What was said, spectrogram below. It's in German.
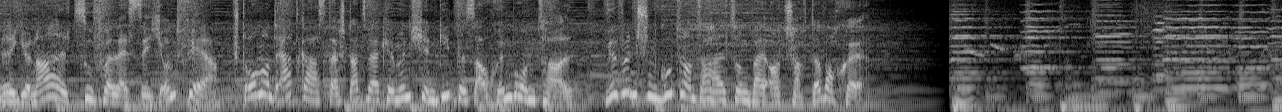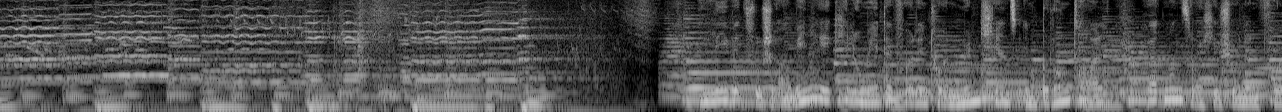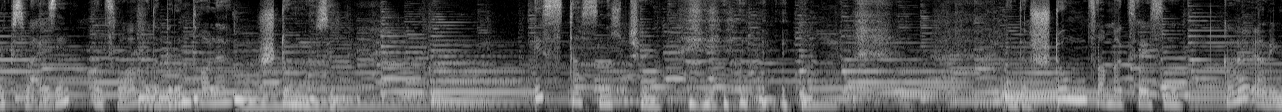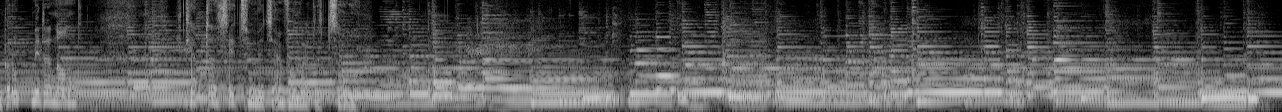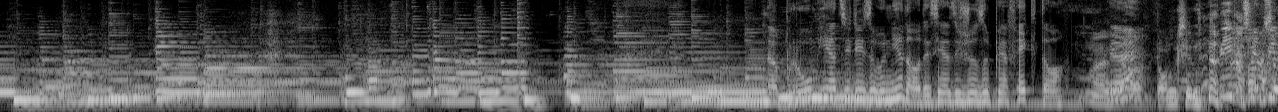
Regional, zuverlässig und fair. Strom und Erdgas der Stadtwerke München gibt es auch in Brunntal. Wir wünschen gute Unterhaltung bei Ortschaft der Woche. Liebe Zuschauer, wenige Kilometer vor den Toren Münchens in Brunntal hört man solche schönen Volksweisen, und zwar von der Brunntaler Stummmusik. Ist das nicht schön? in der Stumm wir gesessen, gell? ein wenig Brot miteinander. Ich glaube, da setzen wir jetzt einfach mal dazu. Brom hört sich das hört sich schon so perfekt an. Ja, ja Dankeschön. Bitte, bitte.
